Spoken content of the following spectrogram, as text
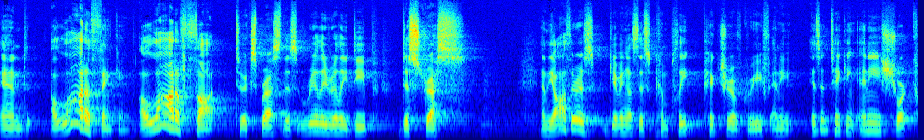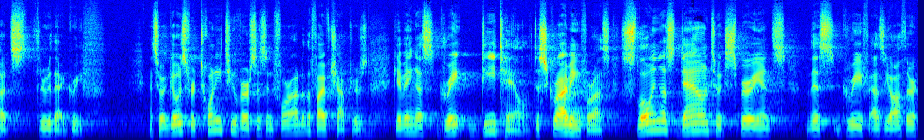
and a lot of thinking, a lot of thought to express this really, really deep distress. And the author is giving us this complete picture of grief, and he isn't taking any shortcuts through that grief. And so it goes for 22 verses in four out of the five chapters, giving us great detail, describing for us, slowing us down to experience this grief as the author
